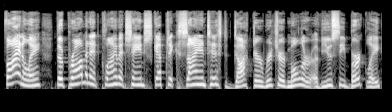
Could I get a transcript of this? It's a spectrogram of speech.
Finally, the prominent climate change skeptic scientist Dr. Richard Muller of UC Berkeley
